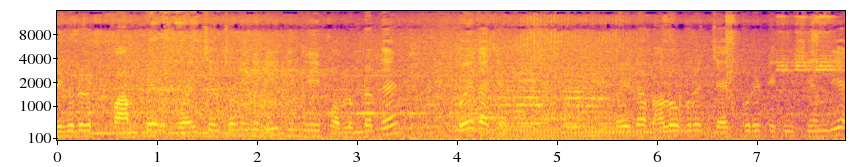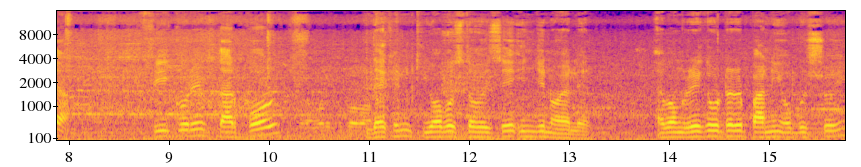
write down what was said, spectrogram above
রেগুলেটর পাম্পের অয়েল চেঞ্জ চলে গেলেই কিন্তু এই প্রবলেমটাতে হয়ে থাকে। তো এটা ভালো করে চেক করে টেকনিশিয়ান দিয়ে ফ্রি করে তারপর দেখেন কি অবস্থা হয়েছে ইঞ্জিন অয়েলের এবং রেগুলেটরের পানি অবশ্যই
